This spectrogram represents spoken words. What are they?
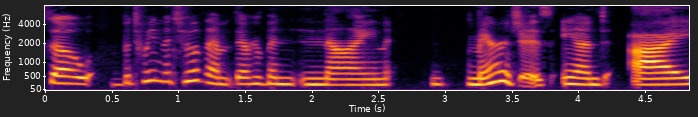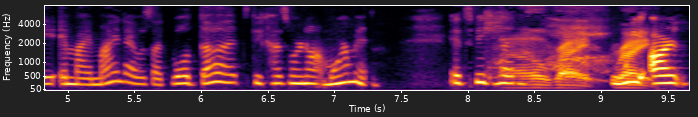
So between the two of them, there have been nine marriages. And I, in my mind, I was like, well, duh, it's because we're not Mormon. It's because Oh, right. we aren't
